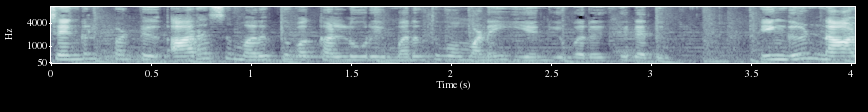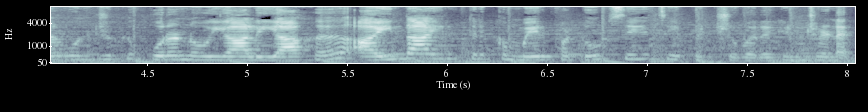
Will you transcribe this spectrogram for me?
செங்கல்பட்டு அரசு மருத்துவக் கல்லூரி மருத்துவமனை இயங்கி வருகிறது. இங்கு நாள் ஒன்றுக்கு புறநோயாளியாக ஐந்தாயிரத்திற்கும் மேற்பட்டோர் சிகிச்சை பெற்று வருகின்றனர்.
